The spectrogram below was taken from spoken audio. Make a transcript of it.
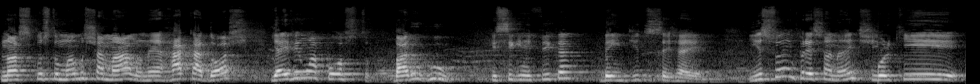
Nós costumamos chamá-lo, né, Hakadosh, e aí vem um aposto, Baruhu, que significa bendito seja ele. Isso é impressionante porque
